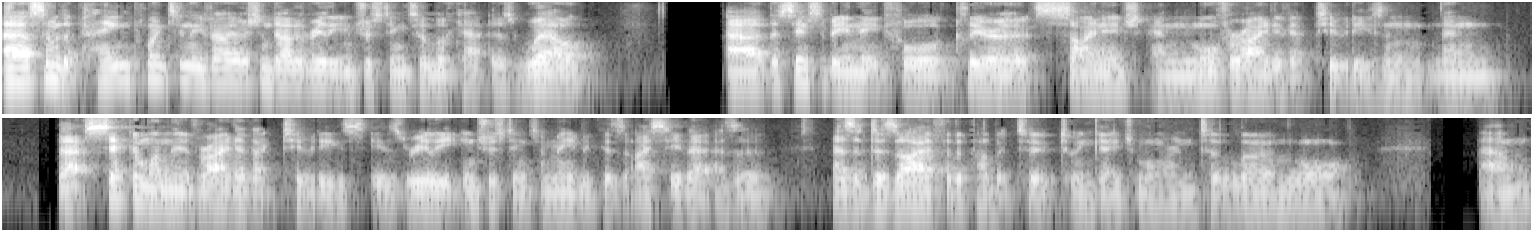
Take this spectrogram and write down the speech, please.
Uh, some of the pain points in the evaluation data are really interesting to look at as well. Uh, there seems to be a need for clearer signage and more variety of activities. And then that second one, the variety of activities, is really interesting to me because I see that as a as a desire for the public to to engage more and to learn more, um,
